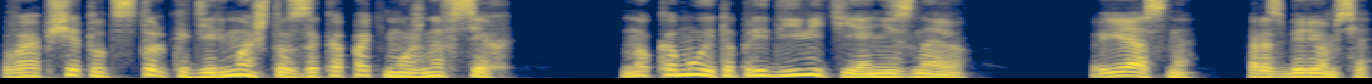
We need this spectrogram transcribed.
«Вообще тут столько дерьма, что закопать можно всех. Но кому это предъявить, я не знаю». «Ясно, разберемся,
